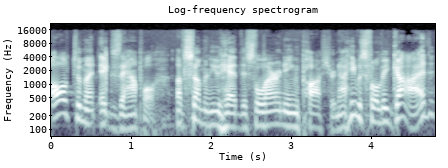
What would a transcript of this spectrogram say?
ultimate example of someone who had this learning posture. Now, he was fully God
